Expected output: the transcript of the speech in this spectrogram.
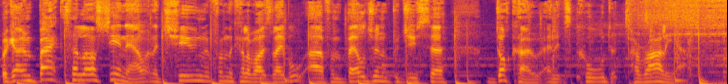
We're going back to last year now, and a tune from the Colorized label uh, from Belgian producer Doco, and it's called. Paralia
